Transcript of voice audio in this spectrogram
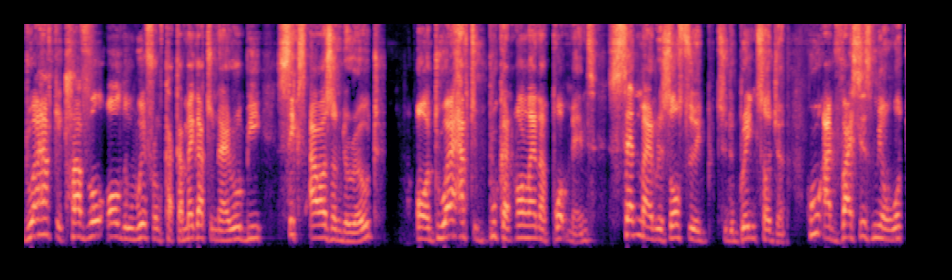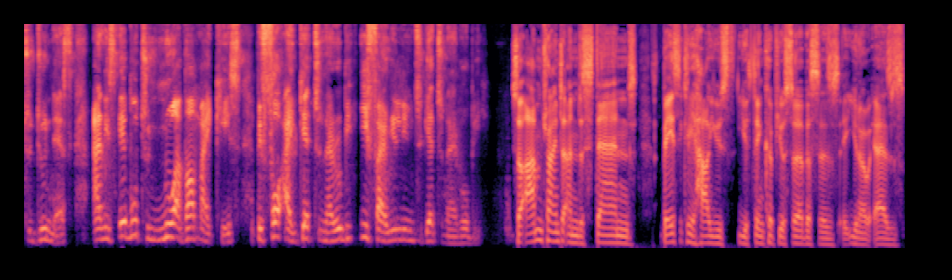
Do I have to travel all the way from Kakamega to Nairobi, six hours on the road? Or do I have to book an online appointment, send my results to, to the brain surgeon who advises me on what to do next and is able to know about my case before I get to Nairobi if I really need to get to Nairobi? So I'm trying to understand basically how you you think of your services, you know, as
